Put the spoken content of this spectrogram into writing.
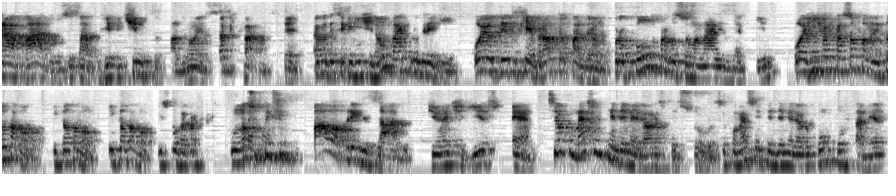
travado, você está repetindo seus padrões, sabe o que vai acontecer? Vai acontecer que a gente não vai progredir. Ou eu tento quebrar o teu padrão, propondo para você uma análise daquilo, ou a gente vai ficar só falando, então tá bom, então tá bom, então tá bom. Isso não vai para frente. O nosso principal aprendizado diante disso é, se eu começo a entender melhor as pessoas, se eu começo a entender melhor o comportamento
